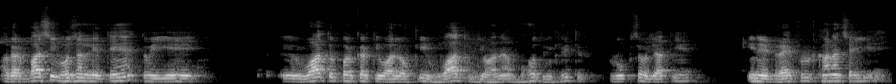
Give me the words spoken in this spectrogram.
अगर बासी भोजन लेते हैं तो ये वात प्रकृति वालों की वात जो है ना, बहुत विकृत रूप से हो जाती है। इन्हें ड्राई फ्रूट खाना चाहिए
